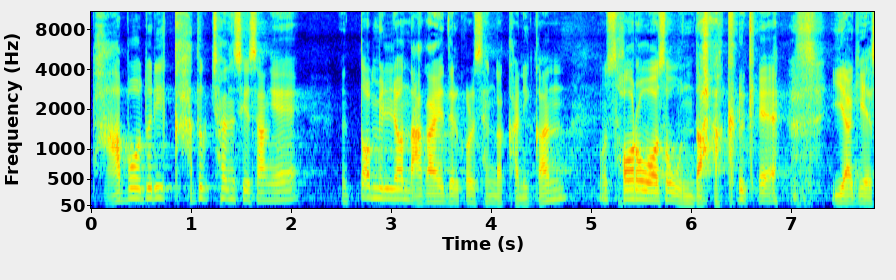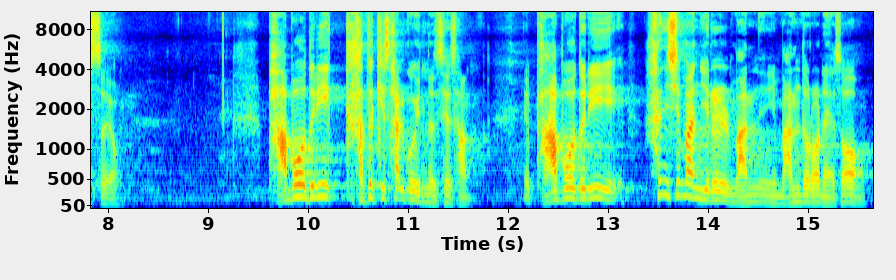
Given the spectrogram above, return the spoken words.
바보들이 가득 찬 세상에 떠밀려 나가야 될 걸 생각하니까 서러워서 운다. 그렇게 이야기했어요. 바보들이 가득히 살고 있는 세상. 바보들이 한심한 일을 만들어내서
